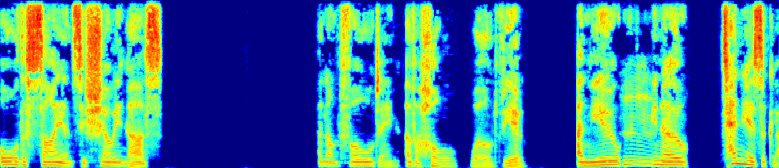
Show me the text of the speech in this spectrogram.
all the science is showing us an unfolding of a whole world view. And you, mm. you know, 10 years ago,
